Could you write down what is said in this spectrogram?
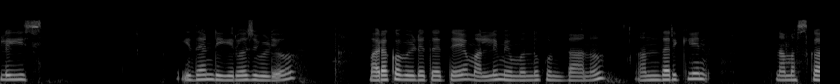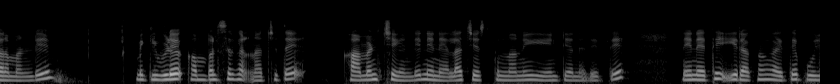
ప్లీజ్. ఇదండి ఈరోజు వీడియో. మరొక వీడియోతో అయితే మళ్ళీ మేము ముందుకుంటాను. అందరికీ నమస్కారం అండి మీకు ఈ వీడియో కంపల్సరీగా నచ్చితే కామెంట్ చేయండి. నేను ఎలా చేసుకున్నాను ఏంటి అనేది అయితే నేనైతే ఈ రకంగా అయితే పూజ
